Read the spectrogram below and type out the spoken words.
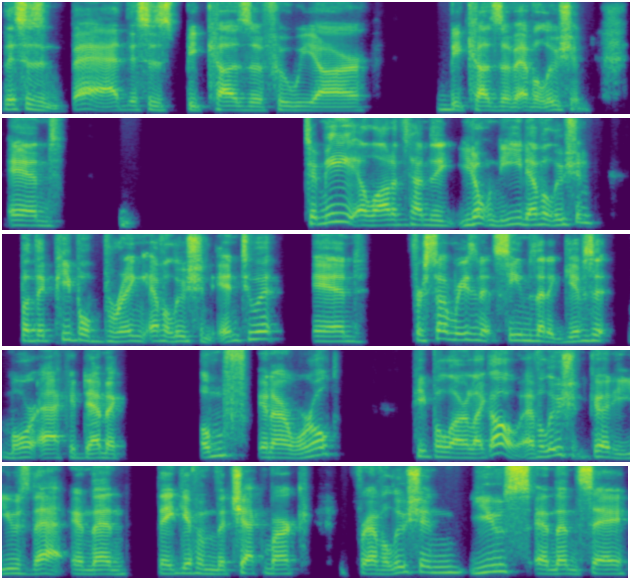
this isn't bad this is because of who we are because of evolution. And to me a lot of the times you don't need evolution but the people bring evolution into it and for some reason it seems that it gives it more academic oomph in our world people are like oh evolution good he used that and then they give him the check mark for evolution use and then say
